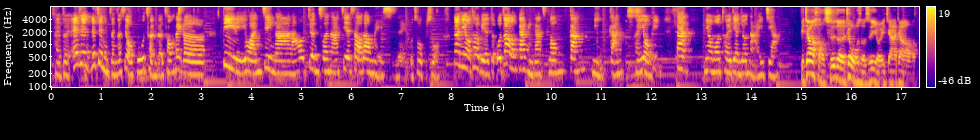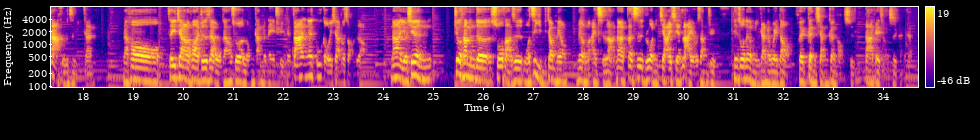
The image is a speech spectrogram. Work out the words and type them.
才对。而且而且你整个是有铺陈的，从那个地理环境啊，然后眷村啊，介绍到美食，哎，不错不错。那你有特别的？我知道龙岗米干，龙岗米干很有名，但你有没有推荐？就哪一家比较好吃的？就我所知，有一家叫大胡子米干。然后这一家的话，就是在我刚刚说的龙岗的那一区里面，大家应该 Google 一下都找得到。那有些人就他们的说法是，我自己比较没有没有那么爱吃辣。那但是如果你加一些辣油上去，听说那个米干的味道会更香更好吃，大家可以尝试看看。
